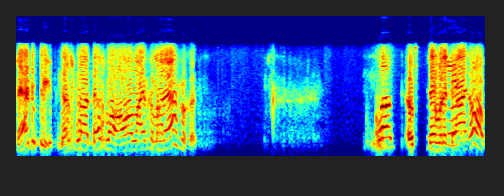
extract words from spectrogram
It had to be. That's why. That's why all life come out of Africa. Well, they would have died off.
